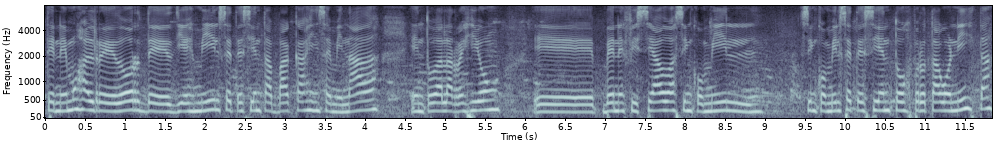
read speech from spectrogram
tenemos alrededor de 10.700 vacas inseminadas en toda la región, eh, beneficiado a 5.000 5.700 protagonistas.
